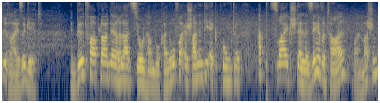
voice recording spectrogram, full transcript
die Reise geht. Im Bildfahrplan der Relation Hamburg-Hannover erscheinen die Eckpunkte Abzweigstelle Seevetal bei Maschen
